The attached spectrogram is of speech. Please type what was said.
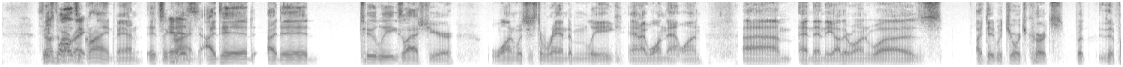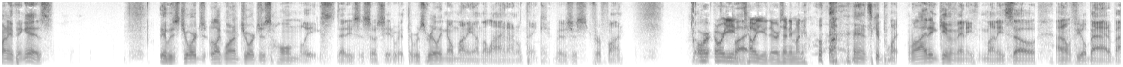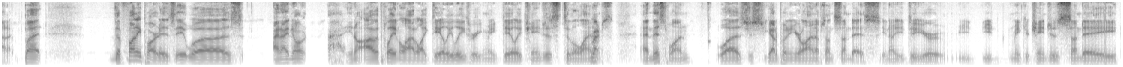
Baseball is right. a grind, man. It's a it grind. Is. I did I did two leagues last year one was just a random league, and I won that one. Um, and then the other one was I did with George Kurtz. But the funny thing is, it was George, like one of George's home leagues that he's associated with. There was really no money on the line, I don't think. It was just for fun. Or, or he didn't but, tell you there was any money. That's a good point. Well, I didn't give him any money, so I don't feel bad about it. But the funny part is, it was, and I don't, you know, I play in a lot of like daily leagues where you can make daily changes to the lineups, right. and this one was just you got to put in your lineups on Sundays. You know, you do your you, you make your changes Sunday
